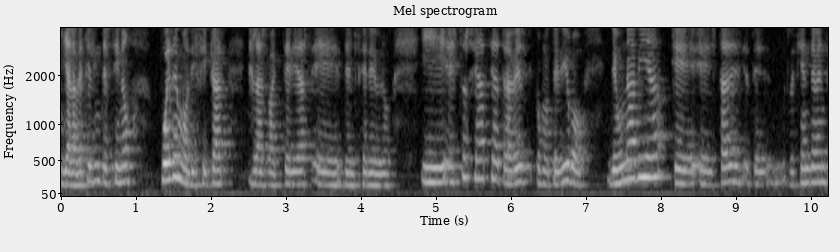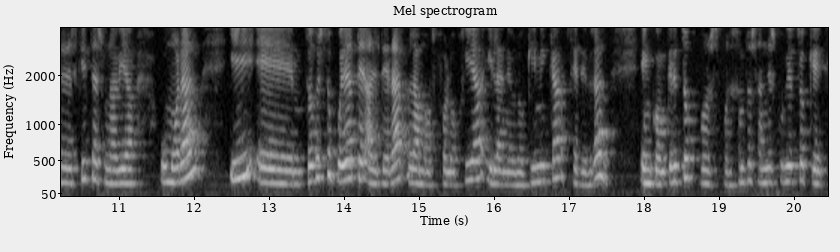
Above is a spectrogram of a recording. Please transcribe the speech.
y a la vez el intestino puede modificar las bacterias eh, del cerebro. Y esto se hace a través, como te digo, de una vía que eh, está recientemente descrita, es una vía humoral y eh, todo esto puede alterar la morfología y la neuroquímica cerebral. En concreto, pues, por ejemplo, se han descubierto que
